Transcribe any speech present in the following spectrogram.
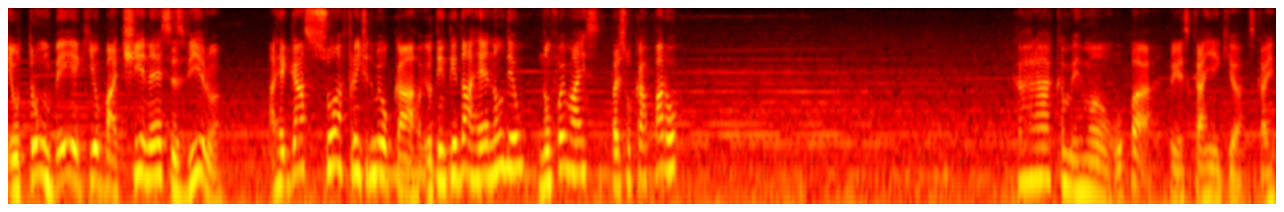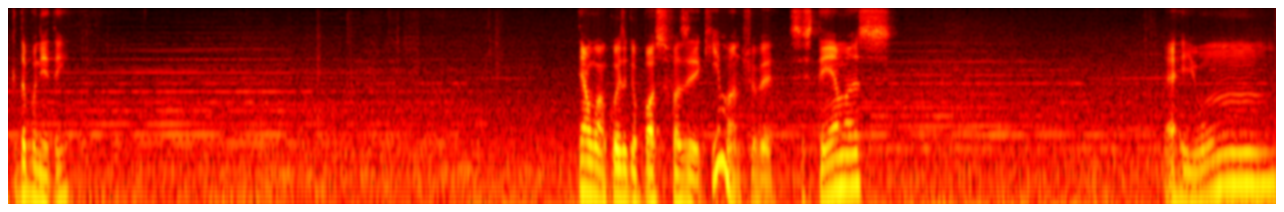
Eu trombei aqui, eu bati, né? Vocês viram? Arregaçou a frente do meu carro. Eu tentei dar ré, não deu. Não foi mais. Parece que o carro parou. Caraca, meu irmão. Opa, peguei esse carrinho aqui, ó. Esse carrinho aqui tá bonito, hein? Tem alguma coisa que eu posso fazer aqui, mano? Deixa eu ver. Sistemas. R1.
